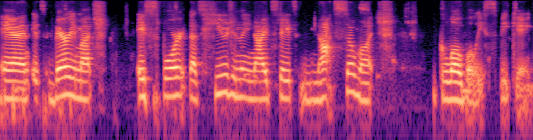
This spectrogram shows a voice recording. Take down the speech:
And it's very much a sport that's huge in the United States, not so much globally speaking.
